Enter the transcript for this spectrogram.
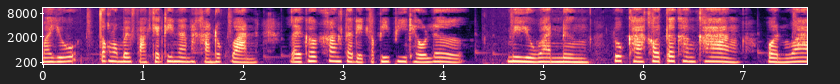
มายุต้องลงไปฝากเช็คที่ธนาคารทุกวัน เลยค่อนข้างสนิทกับพี่พีเทเลอร์ มีอยู่วันหนึ่งลูกค้าเคาน์เตอร์ข้างๆบ่นว่า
